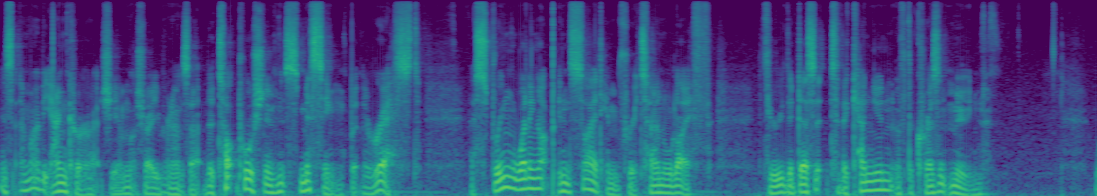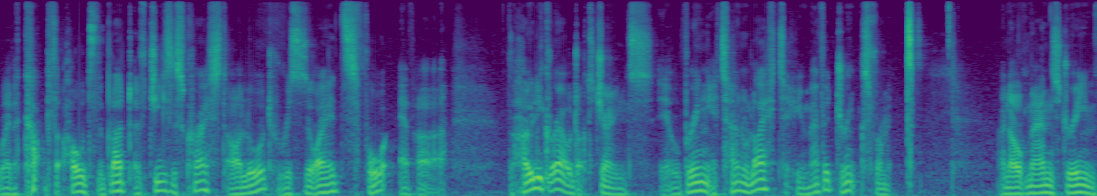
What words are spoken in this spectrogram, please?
It's, it might be Ankara, actually. I'm not sure how you pronounce that. The top portion is missing, but the rest. A spring welling up inside him for eternal life, through the desert to the canyon of the crescent moon, where the cup that holds the blood of Jesus Christ our Lord resides forever. The Holy Grail, Dr. Jones. It will bring eternal life to whomever drinks from it. An old man's dream.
